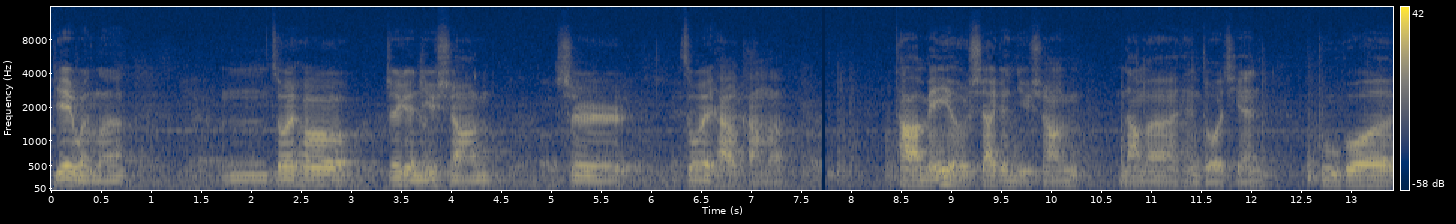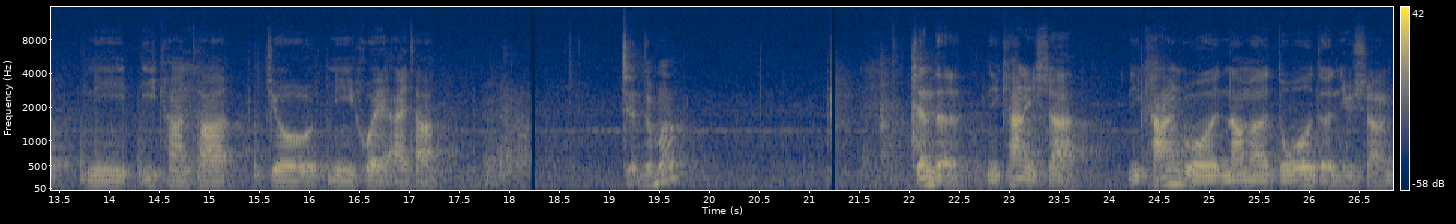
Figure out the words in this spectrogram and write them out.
别问了。嗯，最后这个女生是最好看了。她没有下个女生那么很多钱，不过你一看她就你会爱她。真的吗？真的，你看一下，你看过那么多的女生，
